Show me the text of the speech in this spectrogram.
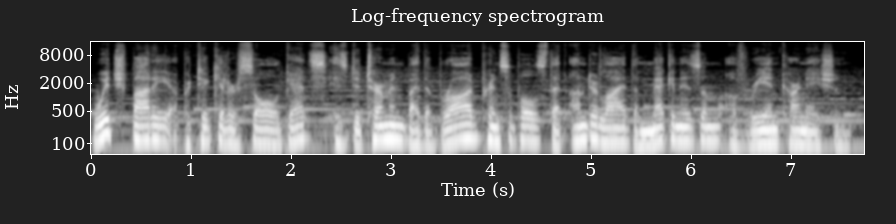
Which body a particular soul gets is determined by the broad principles that underlie the mechanism of reincarnation.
